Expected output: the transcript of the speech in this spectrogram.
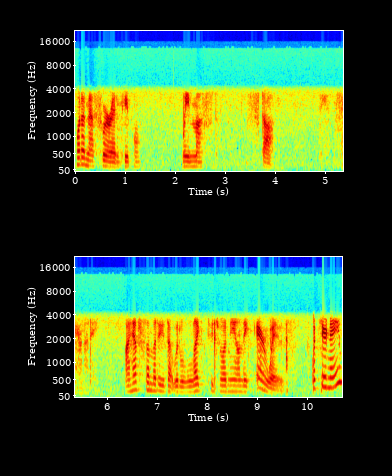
What a mess we're in, people. We must stop the insanity. I have somebody that would like to join me on the airwaves. What's your name?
